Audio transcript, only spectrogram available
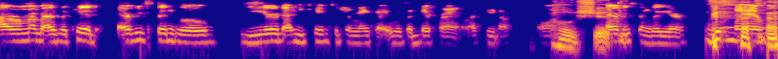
I remember as a kid, every single year that he came to Jamaica, it was a different Latino. woman. Oh shit. Every single year. Every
